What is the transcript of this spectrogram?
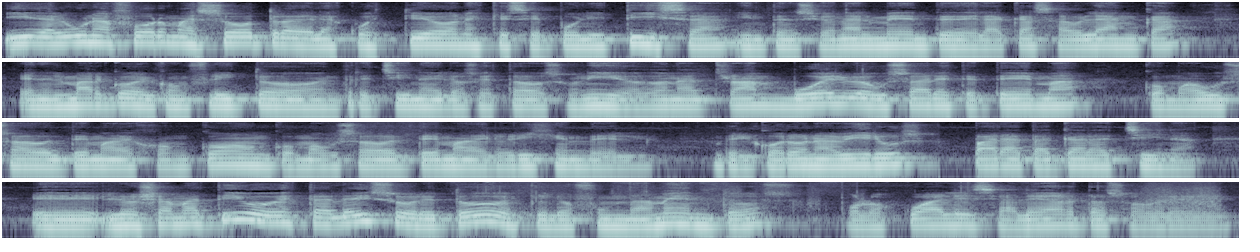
y de alguna forma es otra de las cuestiones que se politiza intencionalmente de la Casa Blanca en el marco del conflicto entre China y los Estados Unidos. Donald Trump vuelve a usar este tema como ha usado el tema de Hong Kong, como ha usado el tema del origen del, coronavirus para atacar a China. Eh, lo llamativo de esta ley sobre todo es que los fundamentos por los cuales se alerta sobre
